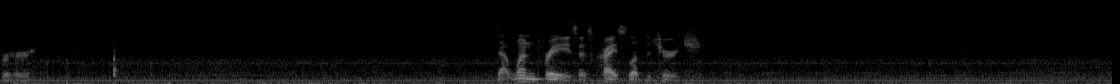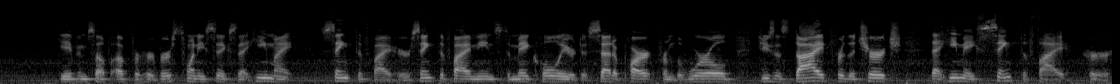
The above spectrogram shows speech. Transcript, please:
for her. That one phrase, as Christ loved the church. Gave himself up for her. Verse 26 that he might sanctify her. Sanctify means to make holy or to set apart from the world. Jesus died for the church that he may sanctify her.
